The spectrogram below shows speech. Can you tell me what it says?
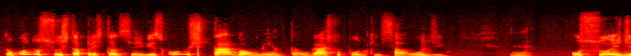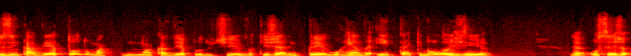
Então, quando o SUS está prestando serviço, quando o Estado aumenta o gasto público em saúde, né, o SUS desencadeia toda uma, uma cadeia produtiva que gera emprego, renda e tecnologia. Né? Ou seja,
